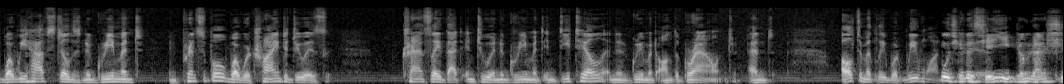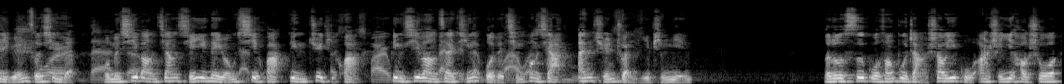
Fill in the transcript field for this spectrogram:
What we have still is an agreement in principle. What we're trying to do is translate that into an agreement in detail and an agreement on the ground. And 目前的协议仍然是原则性的，我们希望将协议内容细化并具体化，并希望在停火的情况下安全转移平民。俄罗斯国防部长绍伊古二十一号说，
